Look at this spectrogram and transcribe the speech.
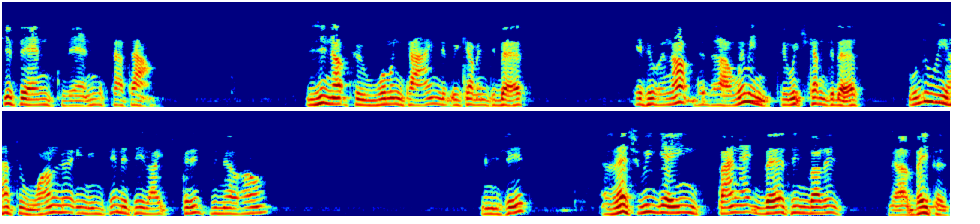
shift the end to the end, satam. Is it not through womankind that we come into birth? If it were not that there are women to which come to birth, wouldn't we have to wander in infinity like spirits with no home? Can you see it? Unless we gain finite birth in bodies, we are vapors.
